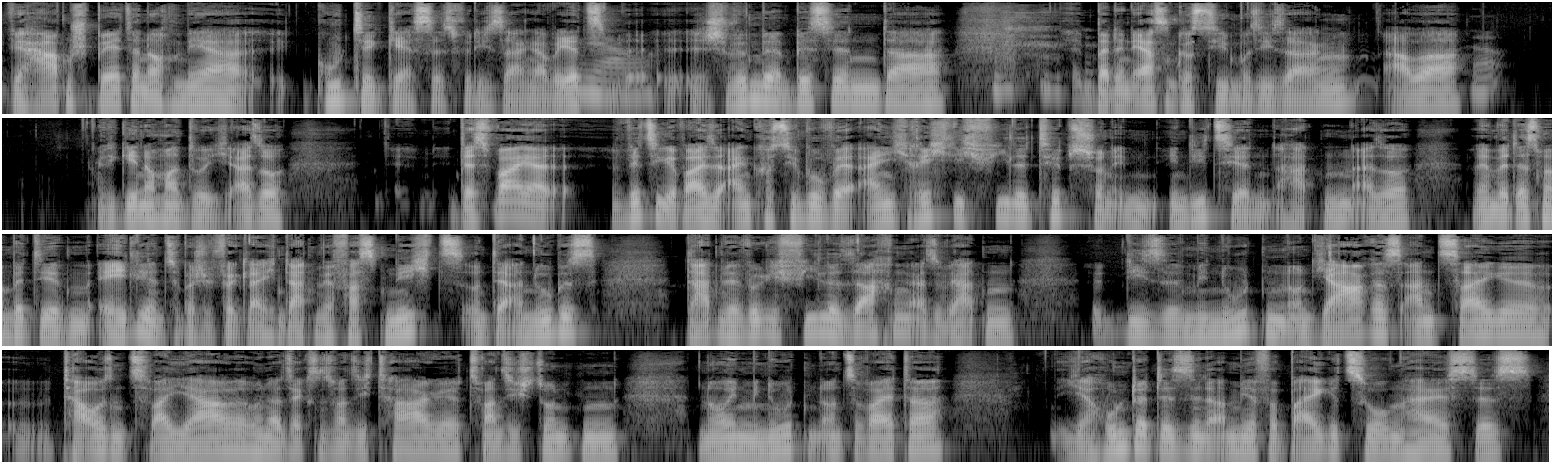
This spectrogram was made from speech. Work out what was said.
Wir haben später noch mehr gute Guesses, würde ich sagen. Aber jetzt ja. Äh, schwimmen wir ein bisschen da bei den ersten Kostümen, muss ich sagen. Aber ja. wir gehen nochmal durch. Also das war ja witzigerweise ein Kostüm, wo wir eigentlich richtig viele Tipps schon in Indizien hatten. Also wenn wir das mal mit dem Alien zum Beispiel vergleichen, da hatten wir fast nichts und der Anubis, da hatten wir wirklich viele Sachen. Also wir hatten diese Minuten- und Jahresanzeige, 1002 Jahre, 126 Tage, 20 Stunden, 9 Minuten und so weiter. Jahrhunderte sind an mir vorbeigezogen, heißt es.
